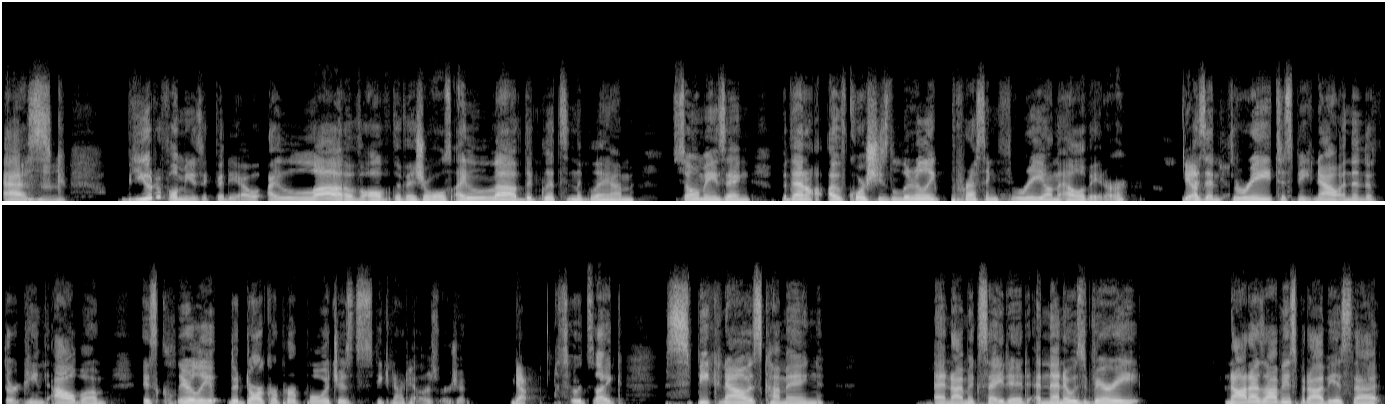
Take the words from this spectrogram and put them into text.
esque. Mm-hmm. Beautiful music video. I love all of the visuals. I love the glitz and the glam. So amazing. But then, of course, she's literally pressing three on the elevator. Yeah. As in three to Speak Now. And then the 13th album is clearly the darker purple, which is Speak Now Taylor's version. Yeah. So it's like Speak Now is coming. And I'm excited. And then it was very, not as obvious, but obvious that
